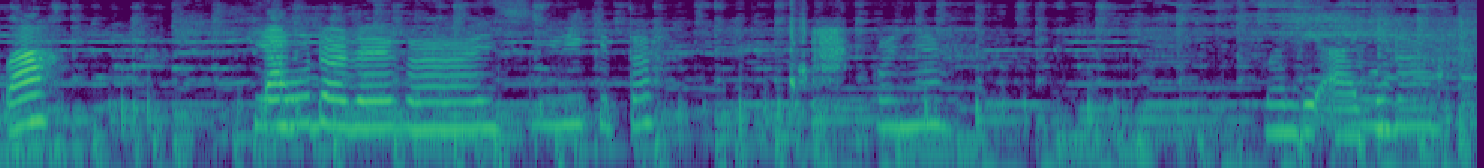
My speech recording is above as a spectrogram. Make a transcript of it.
Wah, ya udah deh guys. Ini kita pokoknya mandi aja. udah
